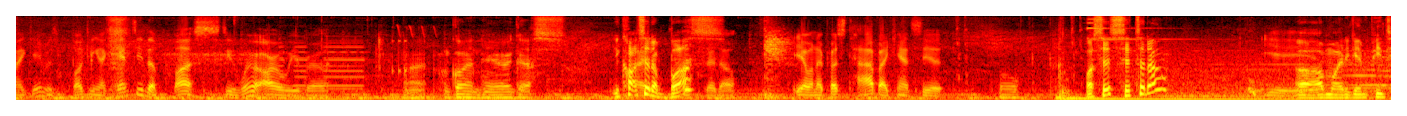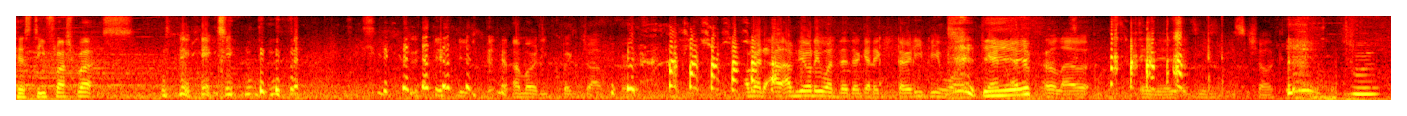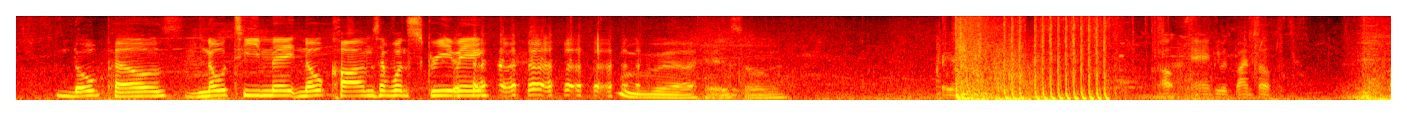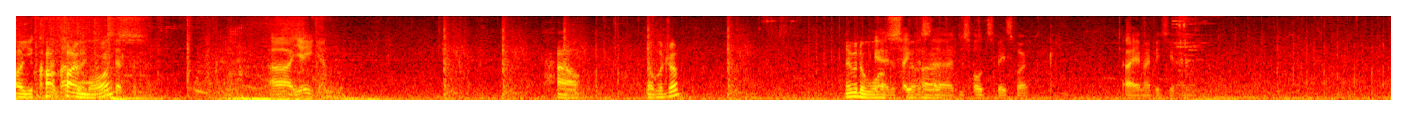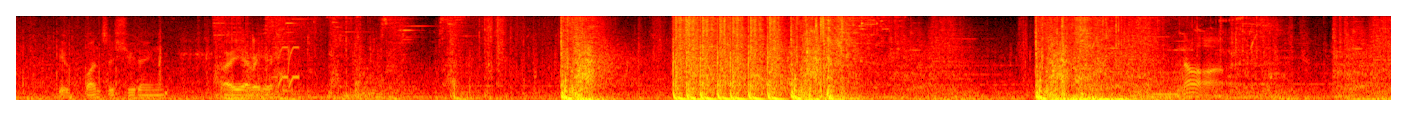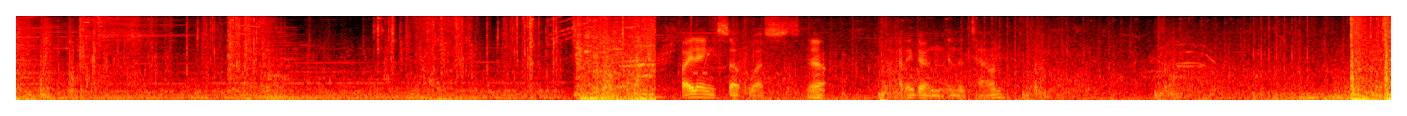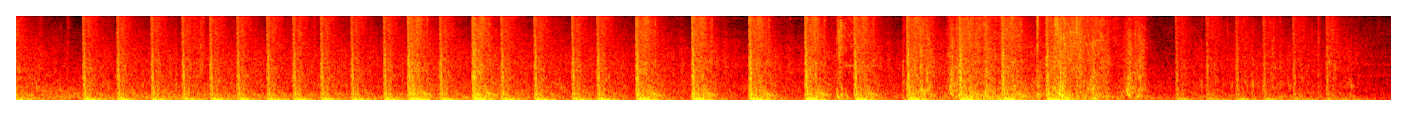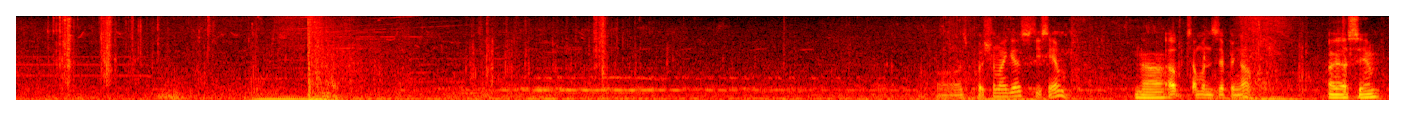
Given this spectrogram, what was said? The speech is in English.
my game is bugging. I can't see the bus, dude. Where are we, bro? Alright, I'm going here, I guess. You can't see the bus? Citadel. Yeah, when I press tab, I can't see it. Oh. What's this, Citadel? Yeah. Oh, I'm already getting PTSD flashbacks. I'm already quick drop. I'm, already- I'm the only one that they're getting 30 p1. Can't Yeah. ever out. It is. It's, it's. No pals, no teammate, no comms, everyone's screaming. Bruh, it's over. Oh, and he was by himself. Oh, you can't That's climb what- walls? Uh, yeah, you can. How? Double jump? Maybe the Yeah, walls just like just, high. uh, just hold spacebar. Oh, yeah, it might be too high. Dude, bunch of shooting. Oh yeah, right here. No. Fighting southwest. Yeah. I think they're in, in the town. Push him, I guess. Do you see him? No. Oh, someone's zipping up. Oh, yeah, I see him.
